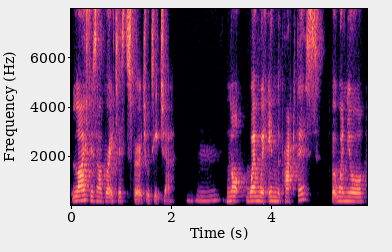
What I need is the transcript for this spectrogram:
life is our greatest spiritual teacher. Mm-hmm. not when we're in the practice, but when you're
